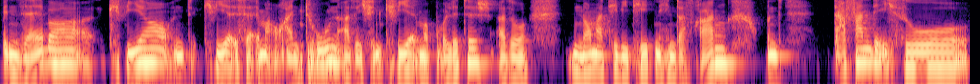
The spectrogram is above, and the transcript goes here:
bin selber queer und queer ist ja immer auch ein Tun. Also ich finde queer immer politisch, also Normativitäten hinterfragen. Und da fand ich so,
